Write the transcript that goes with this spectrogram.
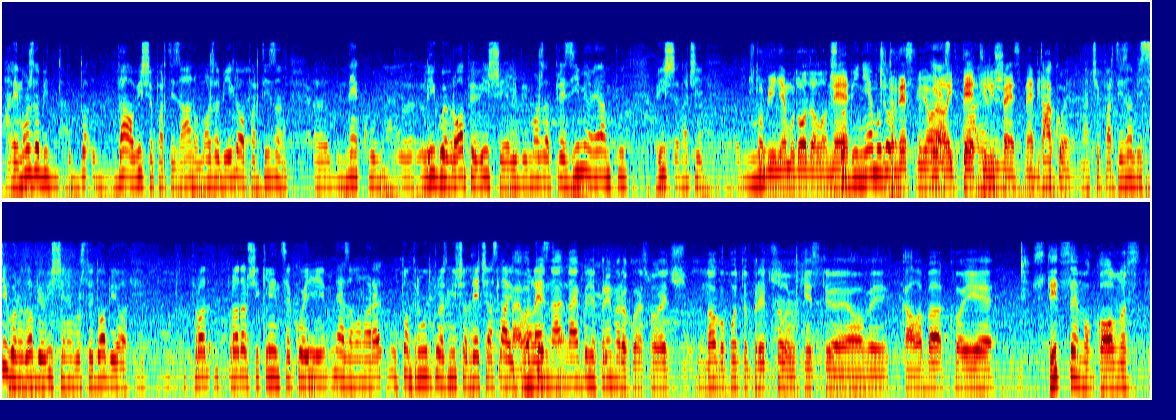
ali možda bi do, dao više Partizanu, možda bi igrao Partizan e, neku e, ligu Evrope više ili bi možda prezimio jedan put više. Znači, Što bi njemu dodalo ne bi njemu do- 40 miliona, ali Jeste, 5 ali ili bi- 6, ne bi. Tako je. Znači Partizan bi sigurno dobio više nego što je dobio pro, prodavši klinca koji, ne znam, ono, u tom trenutku razmišljao gde će da slavi Pa evo ti na, najbolji primjer o kojem smo već mnogo puta pričali u Histiju je ovaj Kalaba koji je sticajem okolnosti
